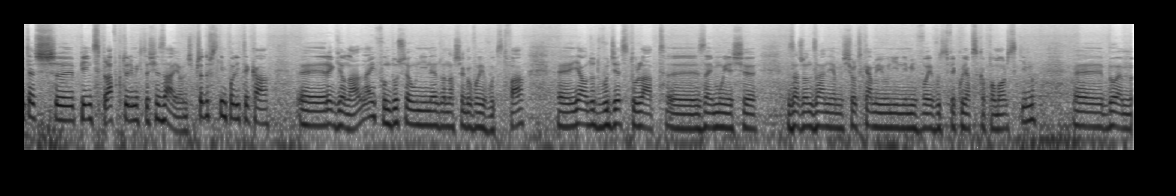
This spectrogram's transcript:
i też e, pięć spraw, którymi chcę się zająć. Przede wszystkim polityka e, regionalna i fundusze unijne dla naszego województwa. Ja od 20 lat zajmuję się zarządzaniem środkami unijnymi w województwie kujawsko-pomorskim. Byłem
